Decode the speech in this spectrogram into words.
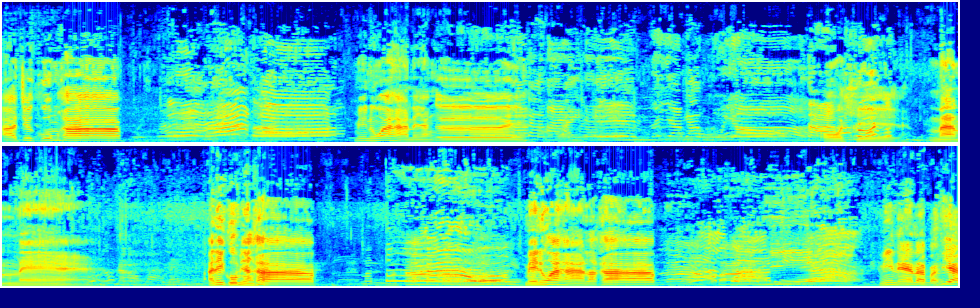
อ่าชื่อกุ้มครับ มนูอาหารอะไรอย่างเอ่ยโอเค นั่นแน่ อันนี้กลุ่มอย่างครับ เมนูอาหารแล้วครับมีแหน่ละปะเพีย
